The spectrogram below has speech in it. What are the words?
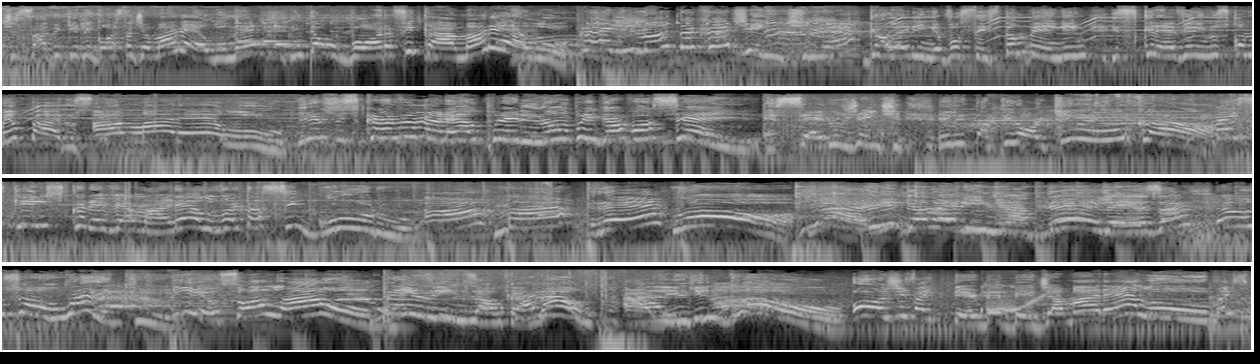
gente sabe que ele gosta de amarelo, né? Então bora ficar amarelo. Pra ele não atacar a gente, né? Galerinha, vocês também, hein? Escreve aí nos comentários. Amarelo. Isso, escreve amarelo pra ele não pegar você. É sério, gente. Ele tá pior que nunca. Mas quem escrever amarelo vai estar tá seguro. Ter bebê de amarelo. Mas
